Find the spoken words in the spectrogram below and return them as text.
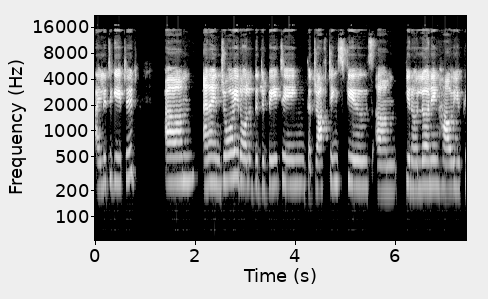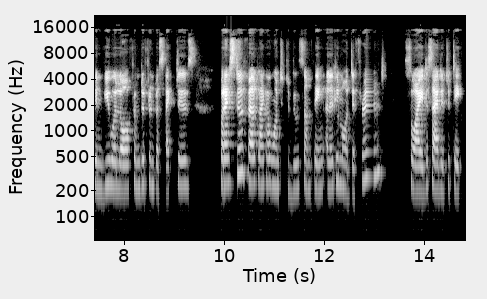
I litigated. Um, and I enjoyed all of the debating, the drafting skills, um, you know, learning how you can view a law from different perspectives. But I still felt like I wanted to do something a little more different. So I decided to take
